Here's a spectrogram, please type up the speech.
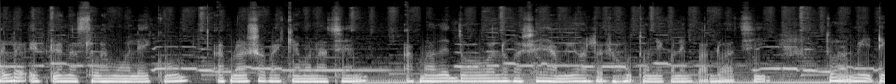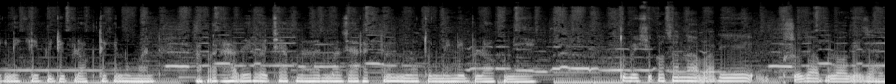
হ্যালো এভরিওয়ান, আসসালামু আলাইকুম। আপনারা সবাই কেমন আছেন? আপনাদের দোয়া ভালোবাসায় আমিও আল্লাহর রহমত অনেক অনেক ভালো আছি। তো আমি টেকনিক্যালি বিডি ব্লগ থেকে নুমান। আবার হাজির হয়েছে আপনাদের মাঝে আর একটা নতুন মিনি ব্লগ নিয়ে। তো বেশি কথা না বাড়িয়ে সোজা ব্লগে যাই।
